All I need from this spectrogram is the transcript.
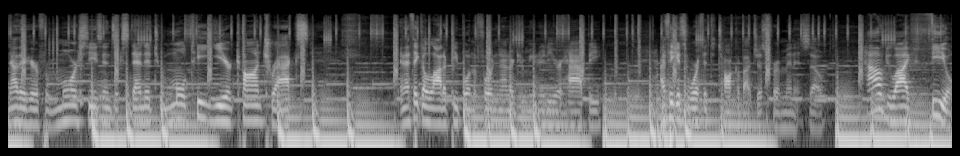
Now they're here for more seasons, extended to multi year contracts. And I think a lot of people in the 49er community are happy. I think it's worth it to talk about just for a minute. So, how do I feel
